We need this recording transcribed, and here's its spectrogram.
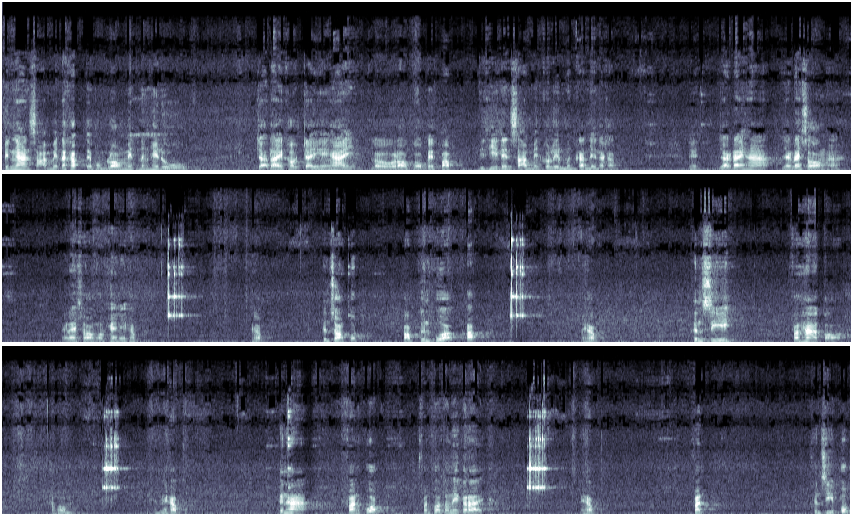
เป็นงานสามเม็ดนะครับ แต่ผมลองเม็ดหนึ่งให้ดู จะได้เข้าใจง่ายๆแล้วเราก็ไปปรับวิธีเล่นสามเม็ดก็เล่นเหมือนกันนี่แหละครับ เนี่ยอยากได้ห้าอยากได้สองอะอยากได้สองก็แค่นี้ครับนะครับ ขึ้นสองปุ๊บปรับขึ้นขั้วปั๊บนะครับ ขึ้นสี่ฟันห้าต่อครับผมเห็นไหมครับ ขึ้นห้าฟันควบฟันควบตรงนี้ก็ได้นะครับ ฟันขึ้นสี่ปุ๊บ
